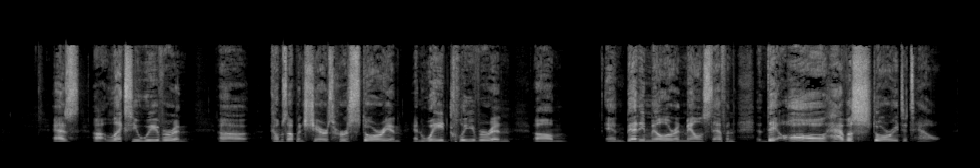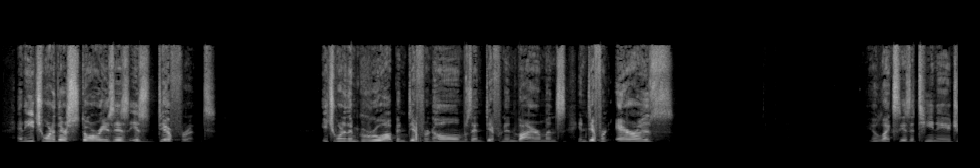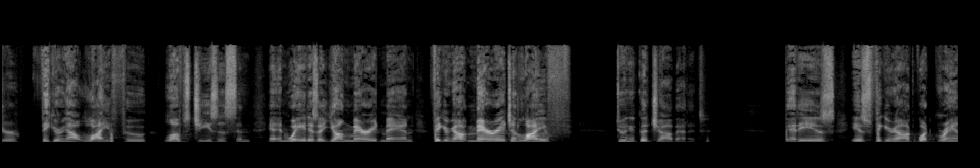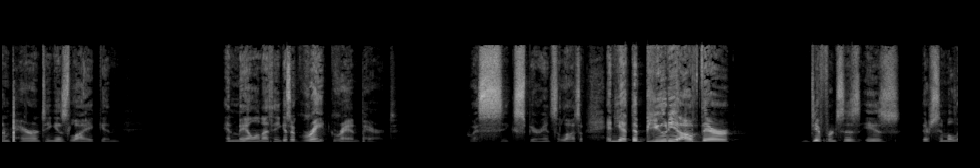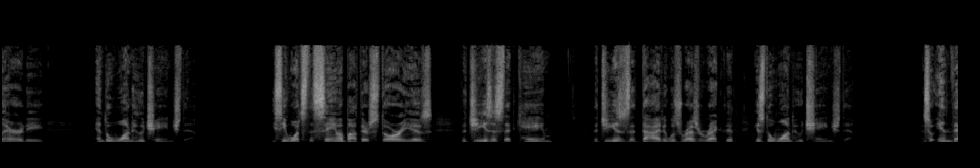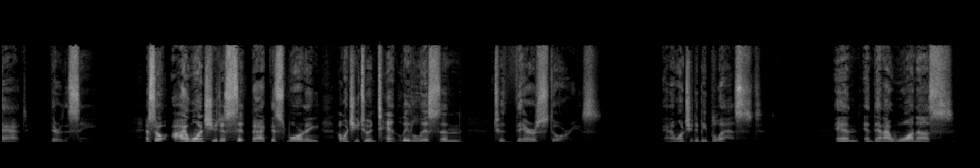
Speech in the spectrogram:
as uh, Lexi Weaver and uh, comes up and shares her story, and, and Wade Cleaver and um, and Betty Miller and Mel and Stephan, they all have a story to tell. And each one of their stories is, is different. Each one of them grew up in different homes and different environments, in different eras. You know, Lexi is a teenager figuring out life who loves Jesus, and, and Wade is a young married man figuring out marriage and life, doing a good job at it. Betty is, is figuring out what grandparenting is like, and, and Malin, I think, is a great grandparent who has experienced a lot of stuff. And yet, the beauty of their differences is their similarity and the one who changed them. You see, what's the same about their story is the Jesus that came, the Jesus that died and was resurrected, is the one who changed them. And so, in that, they're the same. And so, I want you to sit back this morning. I want you to intently listen to their stories. And I want you to be blessed. And, and then I want us,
